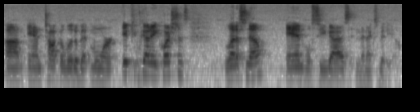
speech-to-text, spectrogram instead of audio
um, and talk a little bit more. If you've got any questions, let us know, and we'll see you guys in the next video.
